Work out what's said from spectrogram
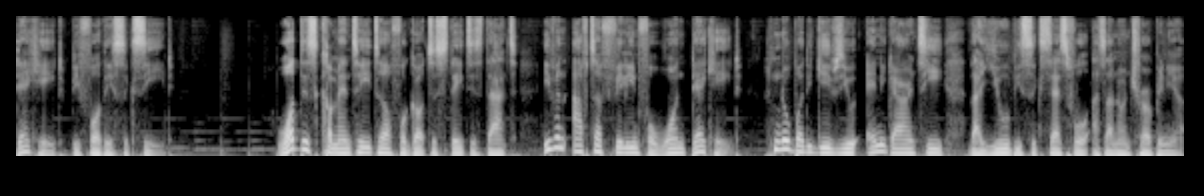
decade before they succeed. What this commentator forgot to state is that even after failing for one decade, nobody gives you any guarantee that you will be successful as an entrepreneur.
